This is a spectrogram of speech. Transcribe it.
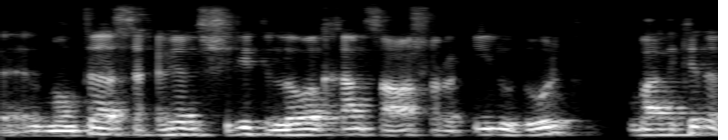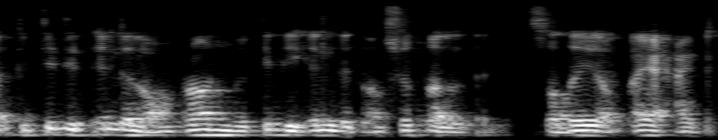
المنطقة الساحلية الشريط اللي هو ال 5 10 كيلو دول وبعد كده بتبتدي تقل العمران ويبتدي يقل الأنشطة الاقتصادية أو اي حاجة.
